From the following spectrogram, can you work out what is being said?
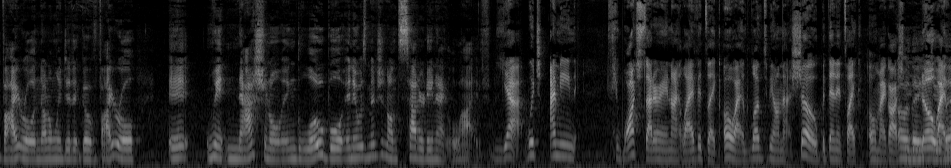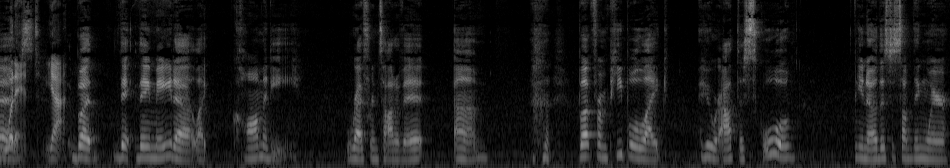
viral. And not only did it go viral, it went national and global, and it was mentioned on Saturday Night Live. Yeah, which I mean, if you watch Saturday Night Live, it's like, oh, I'd love to be on that show, but then it's like, oh my gosh, Oh, no, I this. wouldn't. Yeah, But they they made a like comedy reference out of it. Um but from people like who were at the school, you know, this is something where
